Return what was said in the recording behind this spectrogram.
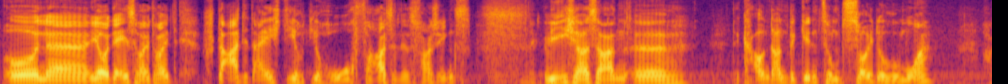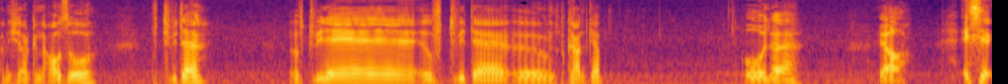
Und äh, ja, der ist heute. Heute startet eigentlich die, die Hochphase des Faschings. Wie ich ja sagen, äh, der Countdown beginnt zum Pseudo-Humor. Hatte ich ja genauso auf Twitter auf Twitter, auf Twitter äh, bekannt gehabt. Und äh, ja, es ist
